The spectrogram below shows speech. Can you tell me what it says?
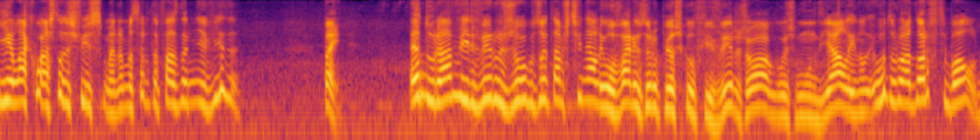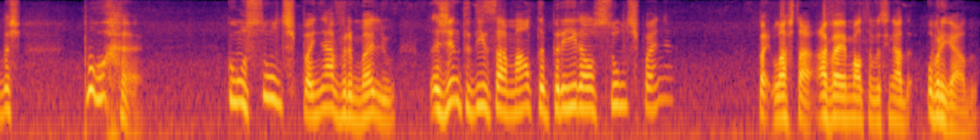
Ia lá quase todos os fins de semana, uma certa fase da minha vida. Bem, adorava ir ver os jogos oitavos de final. Eu, vários europeus que eu fui ver, jogos, mundial, e não, eu adoro, adoro futebol, mas porra, com o sul de Espanha a vermelho, a gente diz à malta para ir ao sul de Espanha? Bem, lá está, aí vai a malta vacinada, obrigado.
